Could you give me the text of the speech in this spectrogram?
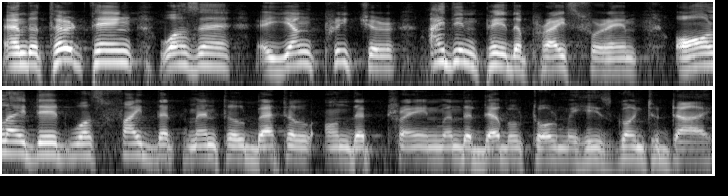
And the third thing was a, a young preacher. I didn't pay the price for him. All I did was fight that mental battle on that train when the devil told me he's going to die.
